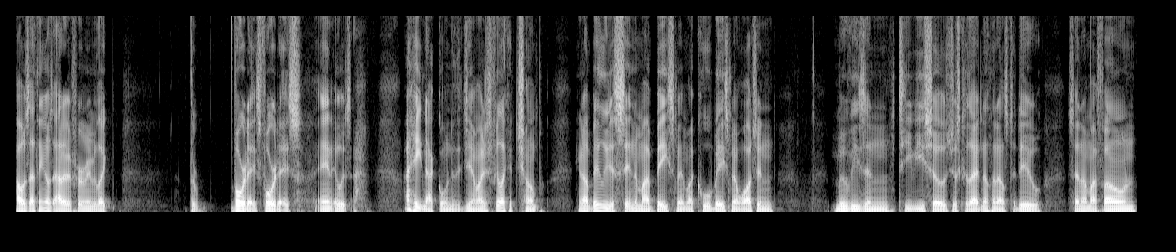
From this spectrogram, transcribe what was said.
I was I think I was out of it for maybe like the four days, four days, and it was. I hate not going to the gym. I just feel like a chump. You know, basically just sitting in my basement, my cool basement, watching movies and TV shows just because I had nothing else to do. Sitting on my phone,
